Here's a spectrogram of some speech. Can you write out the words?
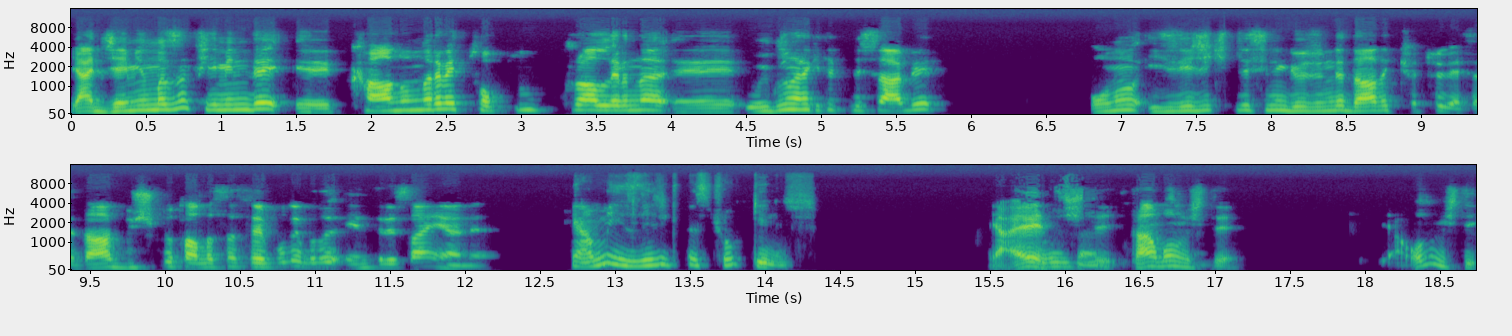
Yani Cem Yılmaz'ın filminde e, kanunlara ve toplum kurallarına e, uygun hareket etmesi abi onu izleyici kitlesinin gözünde daha da kötü mesela daha düşük not almasına sebep oluyor. Bu da enteresan yani. Ya ama izleyici kitlesi çok geniş. Ya evet işte. Tamam oğlum işte. Ya oğlum işte.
